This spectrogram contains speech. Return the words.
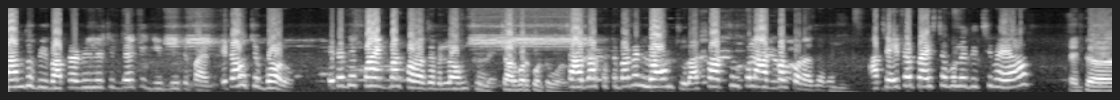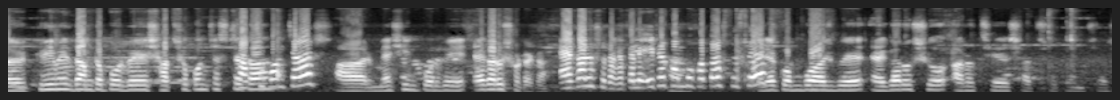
বান্ধবী বা আপনার রিলেটিভদেরকে গিফট দিতে পারেন। এটা হচ্ছে বড়। এটা দিয়ে কয়েকবার করা যাবে লং চুলে। চারবার করতে পারবে চারবার করতে পারবেন লং চুল আর শর্ট চুল করলে আটবার করা যাবে। আচ্ছা এটার প্রাইসটা বলে দিচ্ছি ভাইয়া। এটা ক্রিমের দামটা পড়বে সাতশো পঞ্চাশ টাকা। সাতশো পঞ্চাশ? আর মেশিন পড়বে এগারোশো টাকা। এগারোশো টাকা। তাহলে এটা কম্বো কত আসতেছে? এটা কম্বো আসবে এগারোশো আর হচ্ছে সাতশো পঞ্চাশ।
